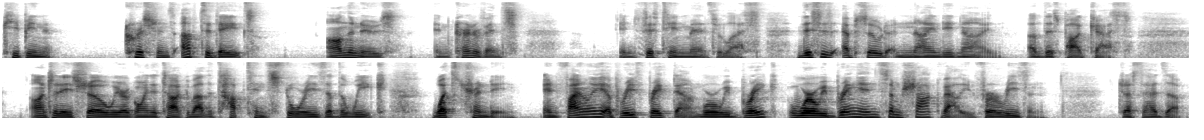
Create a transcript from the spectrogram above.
keeping Christians up to date on the news and current events in 15 minutes or less. This is episode 99 of this podcast. On today's show, we are going to talk about the top 10 stories of the week, what's trending, and finally a brief breakdown where we break where we bring in some shock value for a reason. Just a heads up.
